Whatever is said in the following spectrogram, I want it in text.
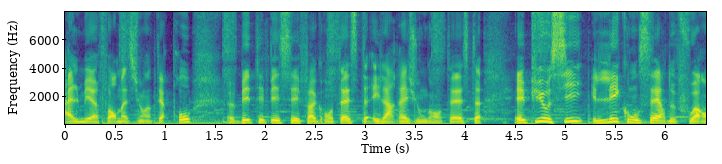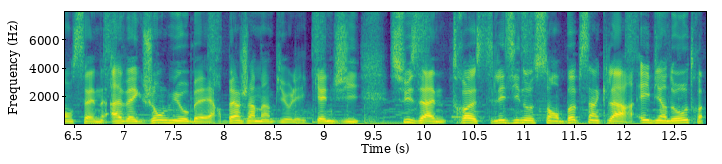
Alméa Formation Interpro, BTP CFA Grand Est et la région Grand Est. Et puis aussi les concerts de foire en scène avec Jean-Louis Aubert, Benjamin Biolay, Kenji, Suzanne, Trust, Les Innocents, Bob Sinclair et bien d'autres.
